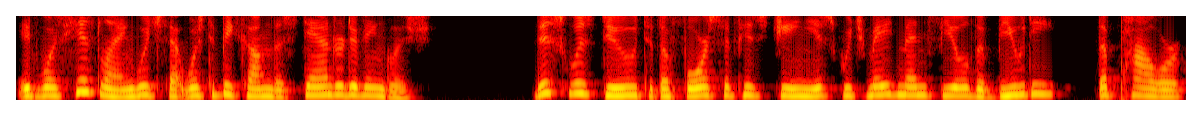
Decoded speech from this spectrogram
It was his language that was to become the standard of English. This was due to the force of his genius, which made men feel the beauty, the power,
